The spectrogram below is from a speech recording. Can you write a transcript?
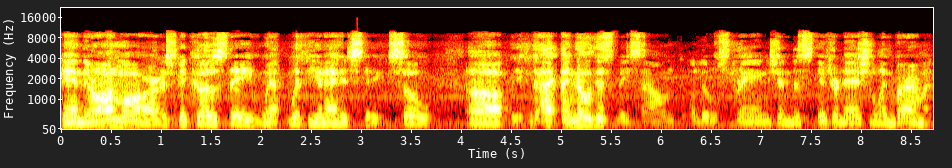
and they're on Mars because they went with the United States. So. Uh, I, I know this may sound a little strange in this international environment,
